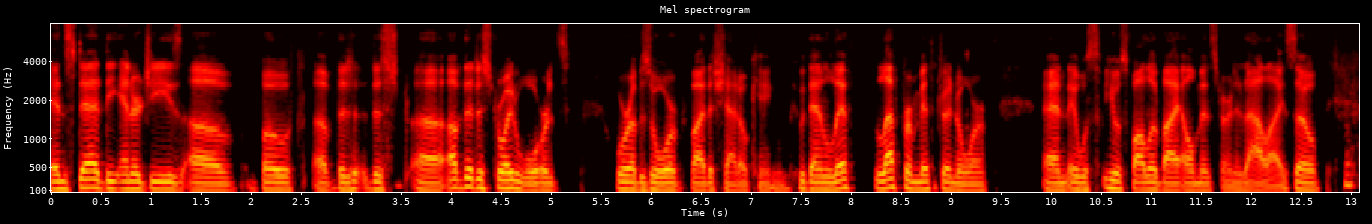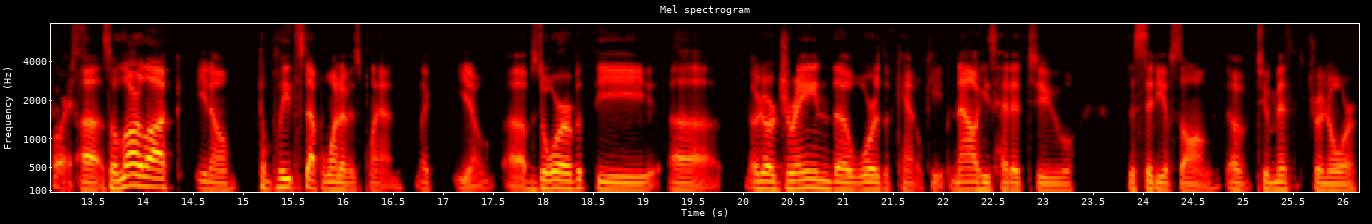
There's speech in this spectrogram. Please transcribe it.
Instead, the energies of both of the this uh, of the destroyed wards were absorbed by the Shadow King, who then left left for Myth Drannor, and it was he was followed by Elminster and his allies. So, Of course. uh, so Larloch, you know, completes step one of his plan, like you know, uh, absorb the uh or, or drain the wards of Candlekeep. Now he's headed to the city of Song of to Myth Drannor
